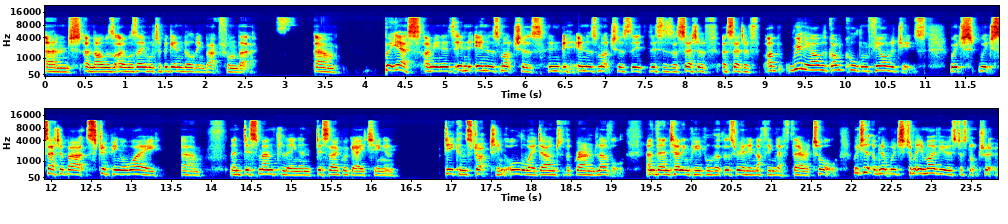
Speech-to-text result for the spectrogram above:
and and I was I was able to begin building back from there. Um, but yes, I mean, it's in, in as much as in, in as much as this is a set of a set of uh, really, I would, I would call them theologies, which which set about stripping away um, and dismantling and disaggregating and deconstructing all the way down to the ground level, and then telling people that there's really nothing left there at all, which is, which in my view is just not true.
